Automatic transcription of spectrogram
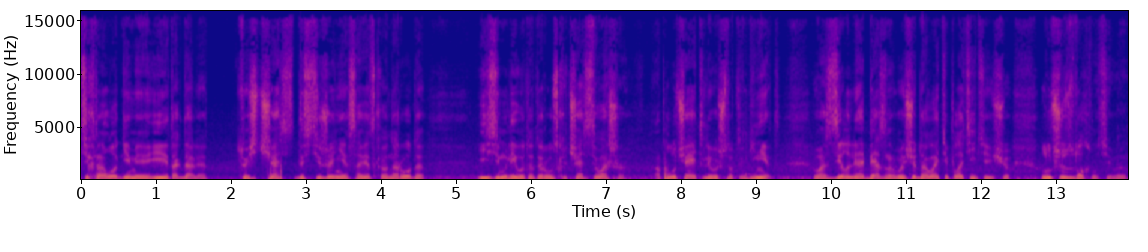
технологиями и так далее. То есть часть достижения советского народа и земли вот этой русской, часть ваша. А получаете ли вы что-то? Нет. Вас сделали обязаны. Вы еще давайте платите еще. Лучше сдохните вы.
